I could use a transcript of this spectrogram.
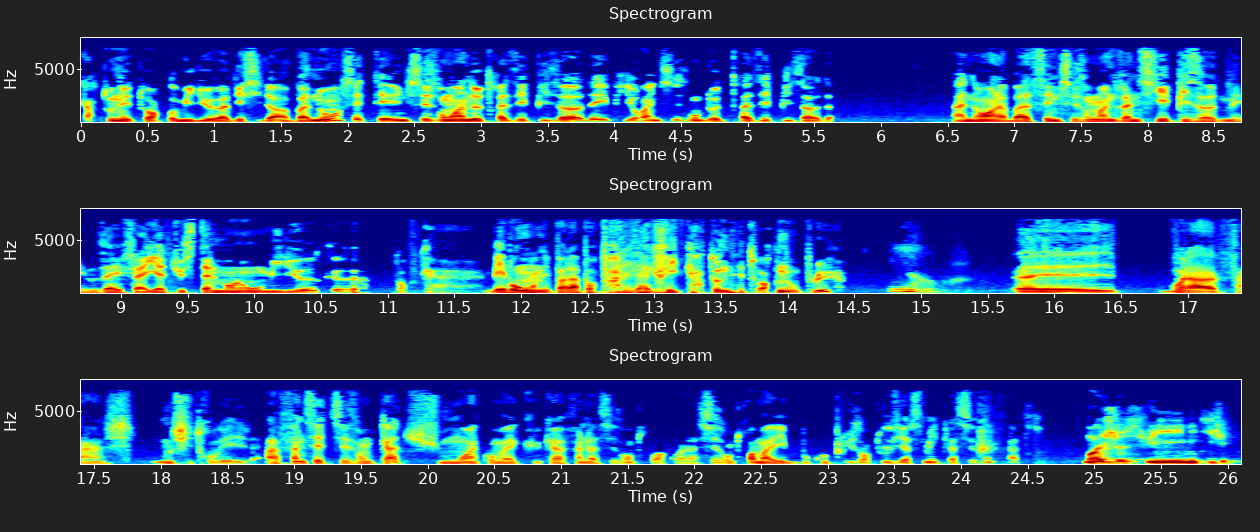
Cartoon Network au milieu a décidé ah bah non, c'était une saison 1 de 13 épisodes et puis il y aura une saison 2 de 13 épisodes. Ah non, à la base c'est une saison 1 de 26 épisodes, mais vous avez fait un hiatus tellement long au milieu que donc. euh, Mais bon, on n'est pas là pour parler de la grille de Cartoon Network non plus. Non. Euh, voilà, enfin, je- moi j'ai trouvé, à la fin de cette saison 4, je suis moins convaincu qu'à la fin de la saison 3, quoi. La saison 3 m'avait beaucoup plus enthousiasmé que la saison 4. Moi, je suis mitigé.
